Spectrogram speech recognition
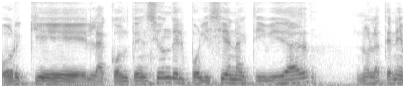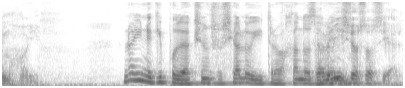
porque la contención del policía en actividad no la tenemos hoy. ¿No hay un equipo de acción social hoy trabajando Servicio social.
